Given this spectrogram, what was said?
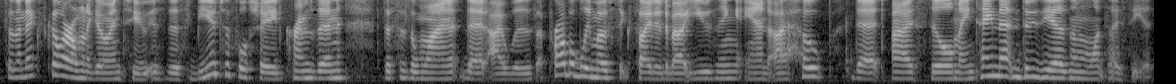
So the next color I want to go into is this beautiful shade Crimson. This is the one that I was probably most excited about using and I hope that I still maintain that enthusiasm once I see it.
